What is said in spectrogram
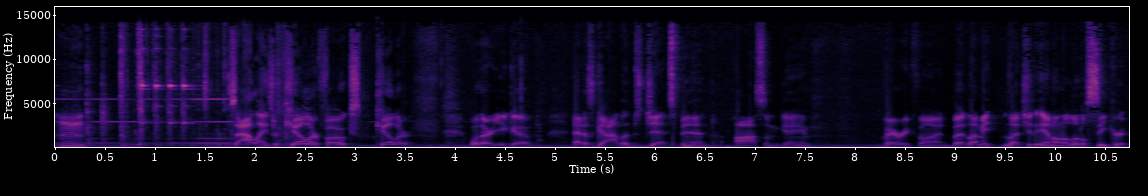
Mmm. Out lanes are killer, folks. Killer. Well, there you go. That is Gottlieb's Jet Spin. Awesome game. Very fun. But let me let you in on a little secret.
